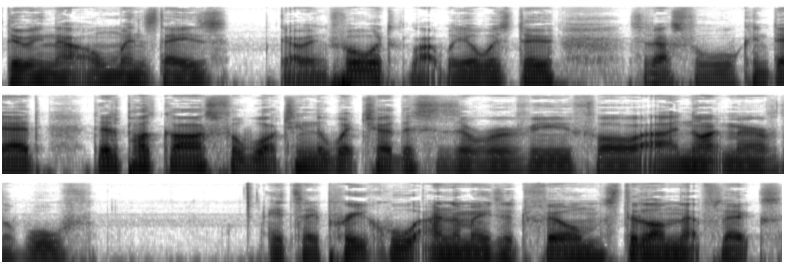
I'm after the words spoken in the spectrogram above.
doing that on Wednesdays going forward, like we always do. So that's for Walking Dead. Did a podcast for watching The Witcher. This is a review for uh, Nightmare of the Wolf. It's a prequel animated film, still on Netflix.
